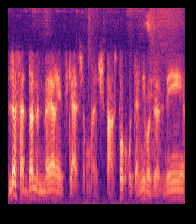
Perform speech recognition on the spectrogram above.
Là, ça te donne une meilleure indication. Je je pense pas qu'Otani va devenir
